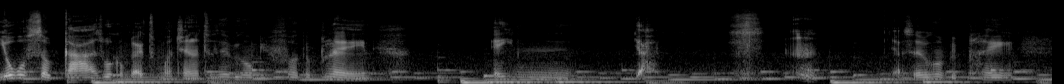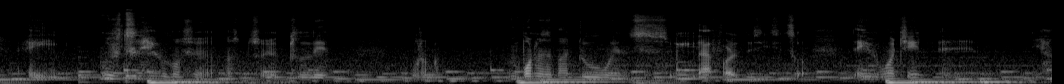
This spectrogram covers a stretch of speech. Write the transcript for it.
yo, what's up, guys? Welcome back to my channel. Today we're gonna be fucking playing a yeah, yeah. So we're gonna be playing a. Today we're gonna show, I'm gonna show you a clip. One of my, one we got for this season. So thank you for watching, and yeah,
